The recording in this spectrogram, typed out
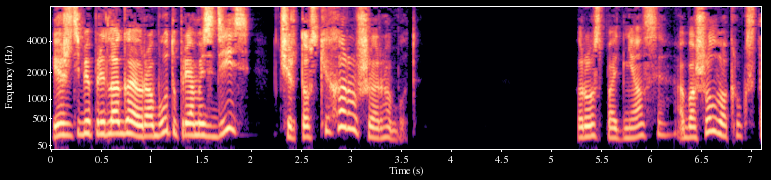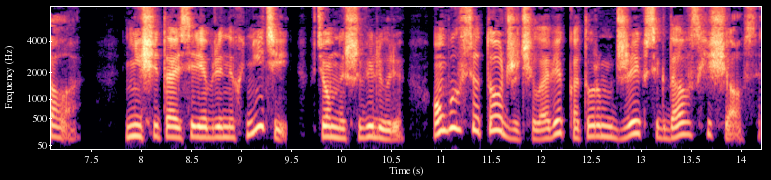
Я же тебе предлагаю работу прямо здесь, Чертовски хорошая работа. Рос поднялся, обошел вокруг стола. Не считая серебряных нитей в темной шевелюре, он был все тот же человек, которым Джейк всегда восхищался.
